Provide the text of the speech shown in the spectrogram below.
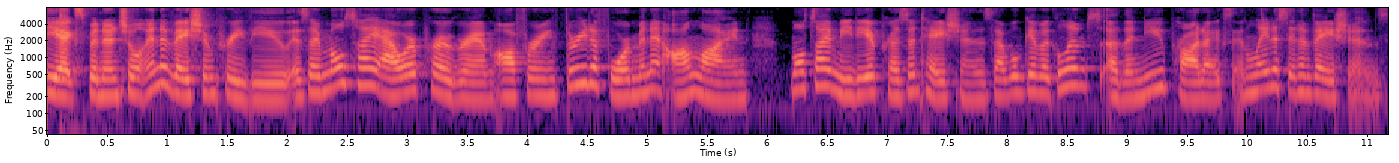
The Exponential Innovation Preview is a multi-hour program offering three to four minute online multimedia presentations that will give a glimpse of the new products and latest innovations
